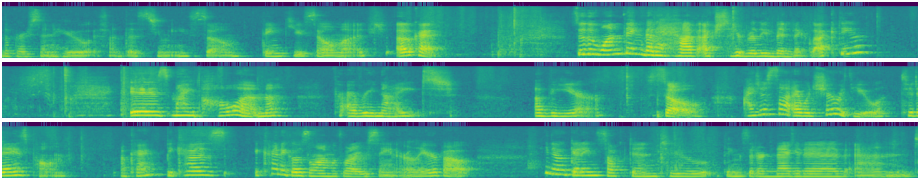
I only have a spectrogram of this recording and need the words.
the person who sent this to me. So thank you so much. Okay. So, the one thing that I have actually really been neglecting is my poem for every night of the year. So, I just thought I would share with you today's poem, okay? Because it kind of goes along with what I was saying earlier about, you know, getting sucked into things that are negative and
